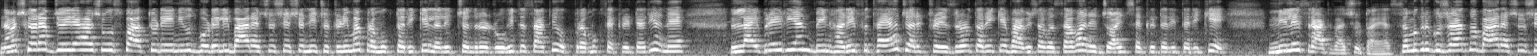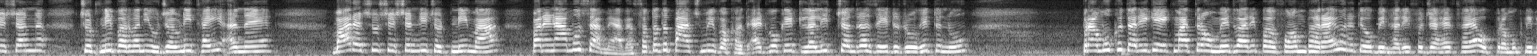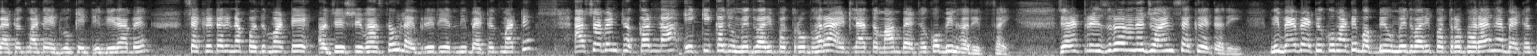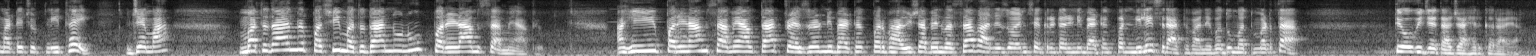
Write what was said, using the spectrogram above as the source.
નમસ્કાર, આપ જોઈ રહ્યા છો spark today news Bodeli bar એસોસિએશનની ચૂંટણીમાં પ્રમુખ તરીકે લલિતચંદ્ર રોહિત સાથે ઉપપ્રમુખ સેક્રેટરી અને લાઇબ્રેરિયન બિનહરીફ થયા, જ્યારે ટ્રેઝરર તરીકે ભાવિષા વસાવા અને જોઈન્ટ સેક્રેટરી તરીકે નિલેશ રાઠવા ચૂંટાયા. સમગ્ર ગુજરાતમાં બાર એસોસિએશન ચૂંટણી પર્વની ઉજવણી થઈ અને બાર એસોસિએશનની ચૂંટણીમાં પરિણામો સામે આવ્યા. સતત પાંચમી વખત એડવોકેટ લલિતચંદ્ર ઝેડ રોહિતનું પ્રમુખ તરીકે એકમાત્ર ઉમેદવારી ફોર્મ ભરાયું અને તેઓ બિનહરીફ જાહેર થયા. ઉપપ્રમુખની બેઠક માટે એડવોકેટ ઇન્દિરાબેન, સેક્રેટરીના પદ માટે અજય શ્રીવાસ્તવ, લાઇબ્રેરિયનની બેઠક માટે આશાબેન ઠક્કરના એક એક જ ઉમેદવારી પત્રો ભરાયા એટલે આ તમામ બેઠકો બિનહરીફ થઈ. જ્યારે ટ્રેઝરર અને જોઈન્ટ સેક્રેટરીની બે બેઠકો માટે બબ્બે ઉમેદવારી પત્ર ભરાયા અને બેઠક માટે ચૂંટણી થઈ, જેમાં મતદાન પછી મતદાનનું પરિણામ સામે આવ્યું. અહીં પરિણામ સામે આવતા ટ્રેઝરરની બેઠક પર ભાવિશાબેન વસાવા અને જોઈન્ટ સેક્રેટરીની બેઠક પર નિલેશ રાઠવાને વધુ મત મળતા તેઓ વિજેતા જાહેર કરાયા.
